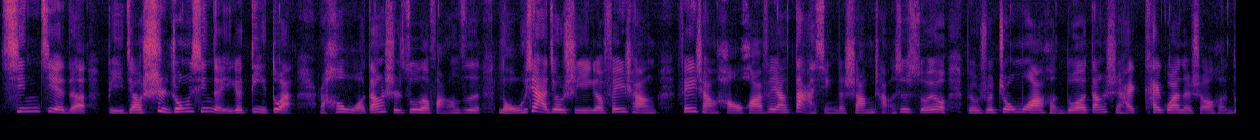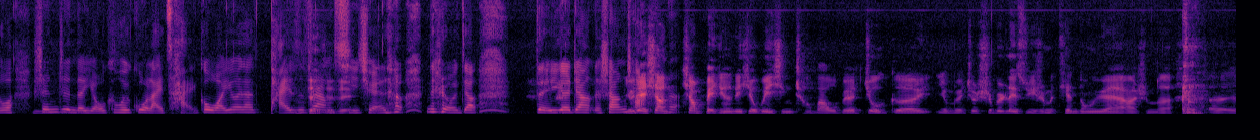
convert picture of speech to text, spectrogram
新界的比较市中心的一个地段。嗯、然后我当时租的房子楼下就是一个非常非常豪华、非常大型的商场，是所有比如说周末啊，很多当时还开关的时候，很多深圳的游客会过来采购啊，因为它牌子非常齐全，的 那种叫。的一个这样的商场，有点像像北京的那些卫星城吧？我不知道旧哥有没有，就是不是类似于什么天通苑啊，什么呃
